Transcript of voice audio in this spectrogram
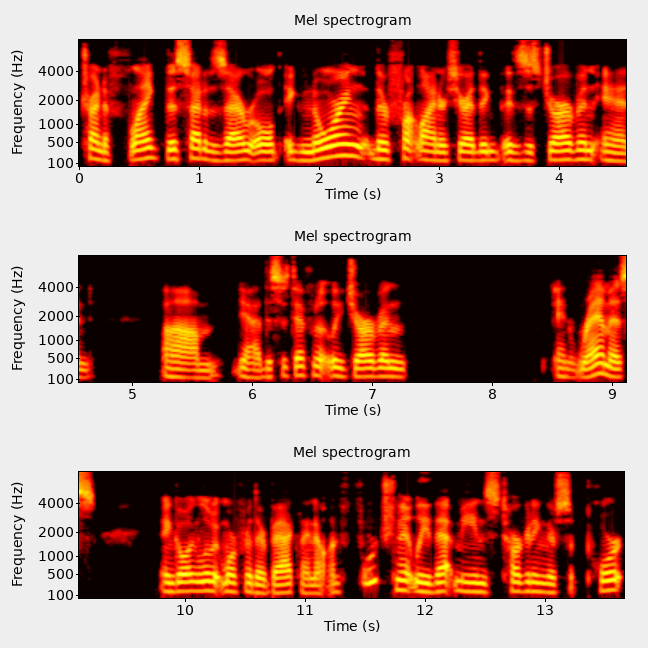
trying to flank this side of the Zyra ult, ignoring their frontliners here. I think this is Jarvan and um yeah, this is definitely Jarvan and Rammus and going a little bit more for their backline. Now, unfortunately, that means targeting their support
